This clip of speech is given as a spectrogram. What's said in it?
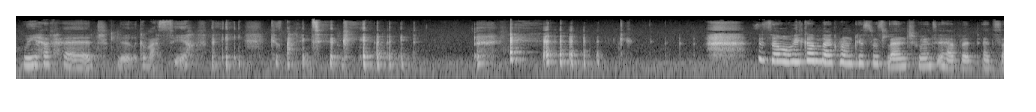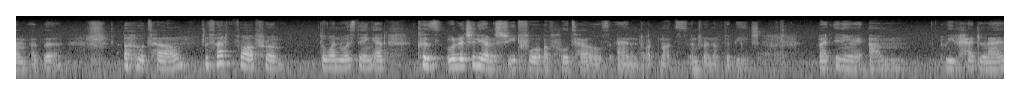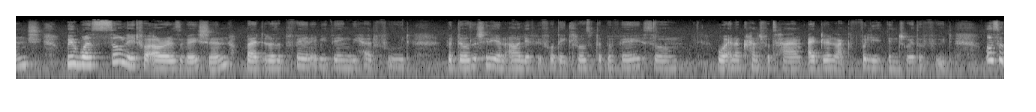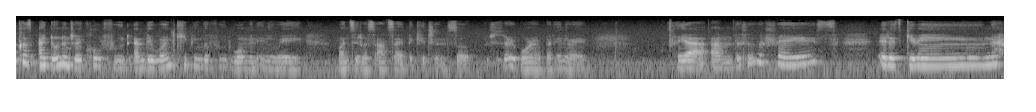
we have had look at myself because I need to get so we come back from Christmas lunch, we went to have it at some other hotel. It's not far from the one we're staying at because we're literally on a street full of hotels and whatnots in front of the beach. But anyway, um, we've had lunch. We were so late for our reservation, but it was a buffet and everything. We had food, but there was literally an hour left before they closed the buffet, so we were in a crunch for time. I didn't like fully enjoy the food. Also, because I don't enjoy cold food, and they weren't keeping the food warm in any way once it was outside the kitchen, so which is very boring. But anyway, yeah. Um, this is the face. It is giving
